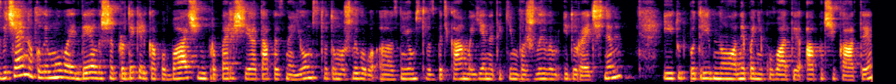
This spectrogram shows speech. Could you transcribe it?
Звичайно, коли мова йде лише про декілька побачень, про перші етапи знайомства, то можливо е, знайомство з батьками є не таким важливим і доречним. І тут потрібно не панікувати, а почекати.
